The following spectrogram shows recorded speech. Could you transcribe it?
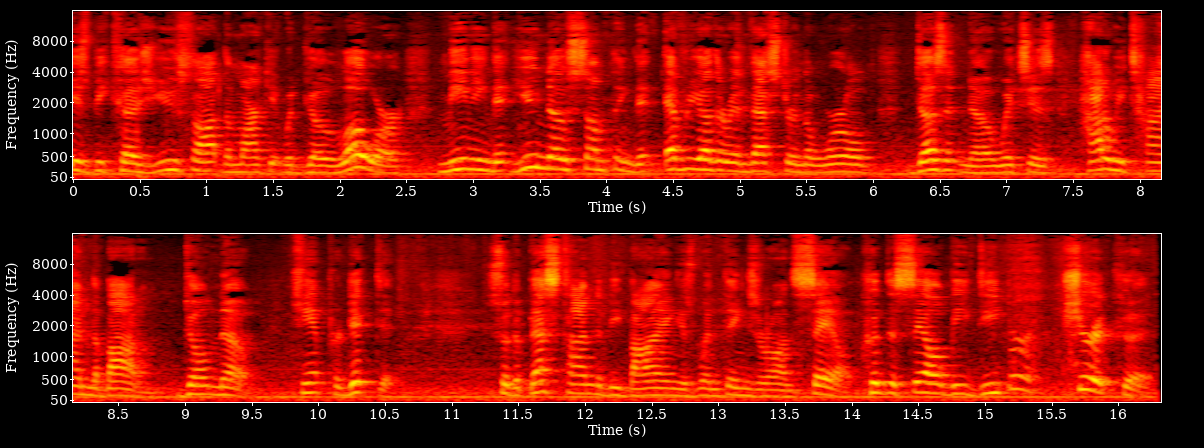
is because you thought the market would go lower, meaning that you know something that every other investor in the world doesn't know, which is how do we time the bottom? Don't know. Can't predict it. So the best time to be buying is when things are on sale. Could the sale be deeper? Sure, it could.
